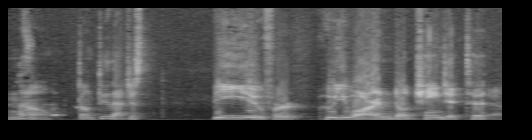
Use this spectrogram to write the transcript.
no, don't do that. Just be you for who you are, and don't change it to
